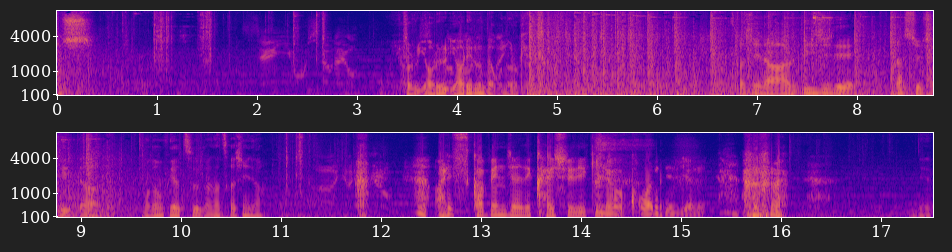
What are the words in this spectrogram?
よし。やる、やる、やれるんだ、このロケット。懐かしいな、RPG でダッシュしていたモダンフェア2が懐かしいな。あれ、スカベンジャーで回収できるのが壊れてんだよね。ね、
